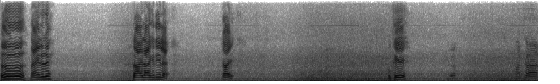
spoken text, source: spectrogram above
เออเออไหนเดี๋ยวดิได้ได้แค่นี้แหละใช่โอเคมาทาน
